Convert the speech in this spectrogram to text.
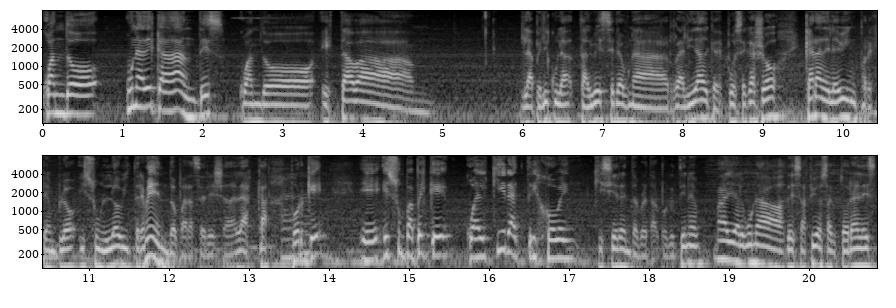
cuando una década antes, cuando estaba mm, la película tal vez era una realidad que después se cayó. Cara de Levine, por ejemplo, hizo un lobby tremendo para ser ella de Alaska, Ah. porque eh, es un papel que cualquier actriz joven quisiera interpretar, porque tiene hay algunos desafíos actorales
